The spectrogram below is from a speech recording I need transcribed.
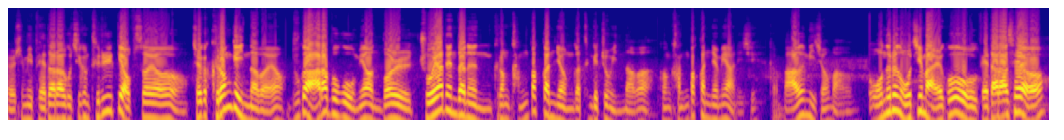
열심히 배달하고 지금 드릴 게 없어요. 제가 그런 게 있나 봐요. 누가 알아보고 오면 뭘 줘야 된다는 그런 강박관념 같은 게 좀 있나 봐. 그건 강박관념이 아니지. 그러니까 마음이죠, 마음. 오늘은 오지 말고 배달하세요.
